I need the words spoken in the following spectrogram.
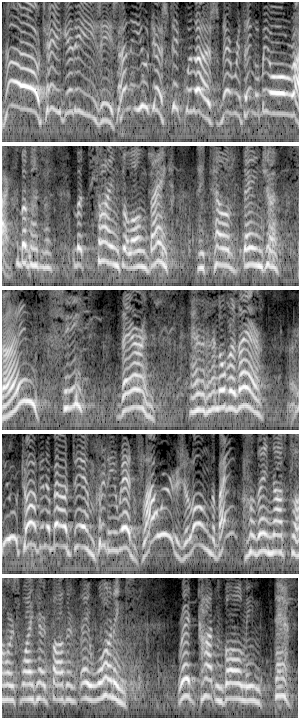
No, take it easy, sonny. You just stick with us and everything will be all right. But, but, but, but signs along bank, they tell of danger. Signs? See? There and, and, and over there. Are you talking about them pretty red flowers along the bank? Oh, they not flowers, white-haired father. They warnings. Red cotton ball mean death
